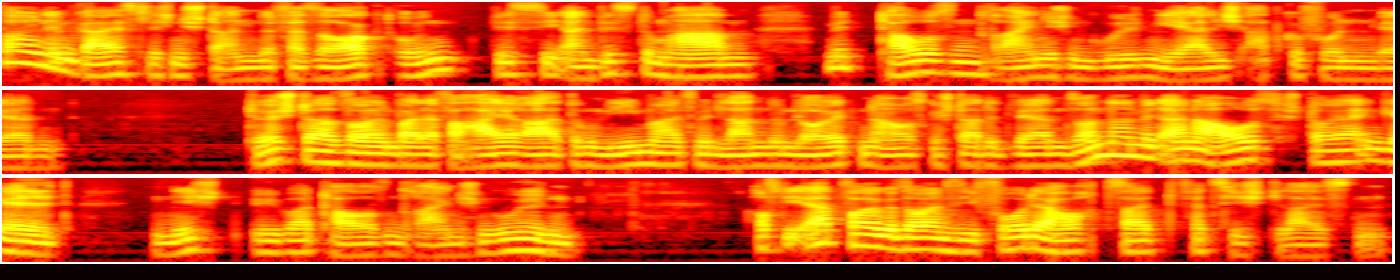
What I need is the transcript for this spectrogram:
sollen im geistlichen Stande versorgt und, bis sie ein Bistum haben, mit tausend rheinischen Gulden jährlich abgefunden werden. Töchter sollen bei der Verheiratung niemals mit Land und Leuten ausgestattet werden, sondern mit einer Aussteuer in Geld, nicht über tausend rheinischen Gulden. Auf die Erbfolge sollen sie vor der Hochzeit Verzicht leisten.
